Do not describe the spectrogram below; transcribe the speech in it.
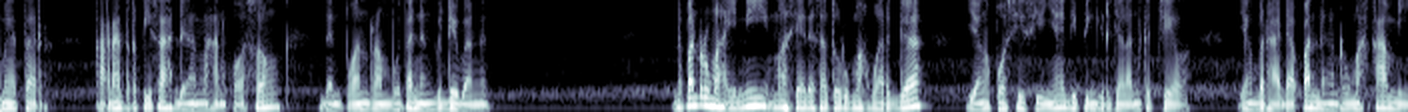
meter karena terpisah dengan lahan kosong dan pohon rambutan yang gede banget. Depan rumah ini masih ada satu rumah warga yang posisinya di pinggir jalan kecil yang berhadapan dengan rumah kami.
